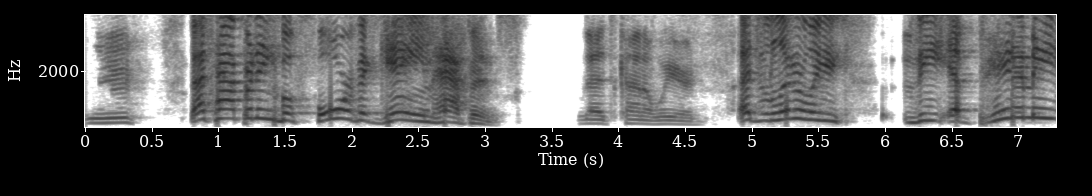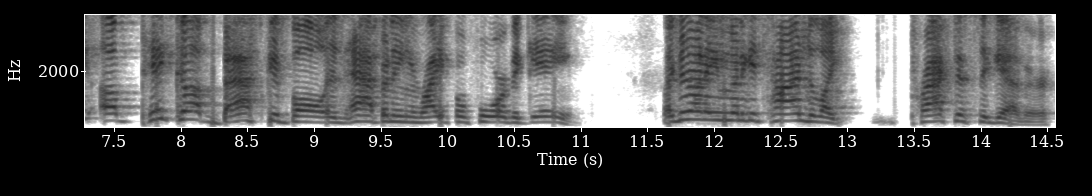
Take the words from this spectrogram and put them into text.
Mhm. That's happening before the game happens. That's kind of weird. That's literally the epitome of pickup basketball is happening right before the game. Like they're not even going to get time to like practice together.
